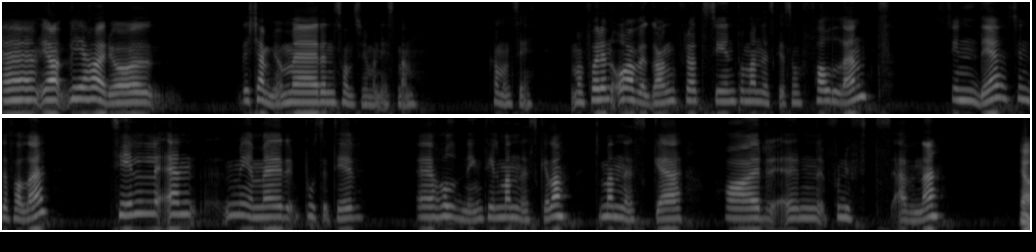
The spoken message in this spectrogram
Uh, ja, vi har jo Det kommer jo med renessansehumanismen, kan man si. Man får en overgang fra et syn på mennesket som fallent, syndig, syndefallet, til en mye mer positiv uh, holdning til mennesket, da. Mennesket har en fornuftsevne. Ja,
